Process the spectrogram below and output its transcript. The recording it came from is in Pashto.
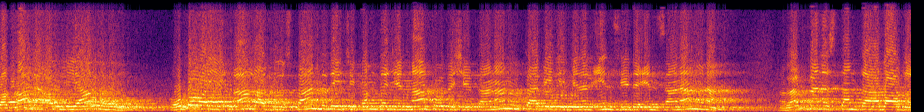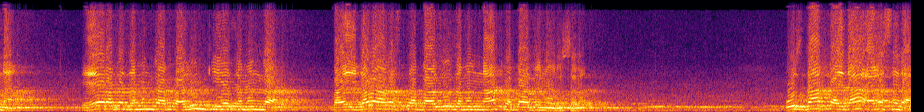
وقال اولیاءهم او بوای آغا دوستان د دې چې کم د جناتو د شیطانانو تابع دي من الانس د انسانانو نه ربنا استمتع بعضنا اے رب زمونږه پالون کیه زمونږه فائدہ واغستا بازو زمون نه په بازو نور سره اوس دا پیدا اغسره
